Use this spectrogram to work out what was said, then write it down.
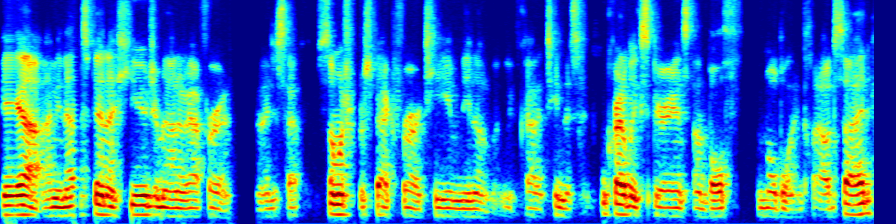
Yeah, I mean that's been a huge amount of effort I just have so much respect for our team. You know, we've got a team that's incredibly experienced on both mobile and cloud side.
